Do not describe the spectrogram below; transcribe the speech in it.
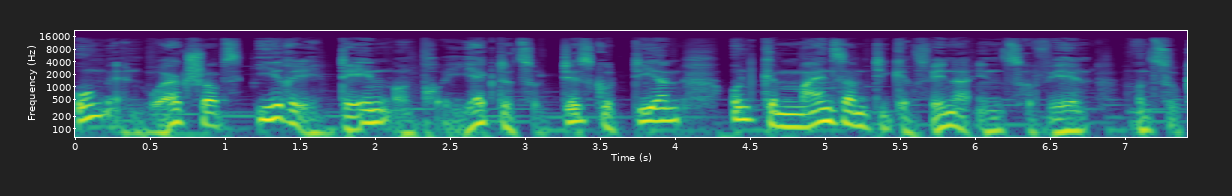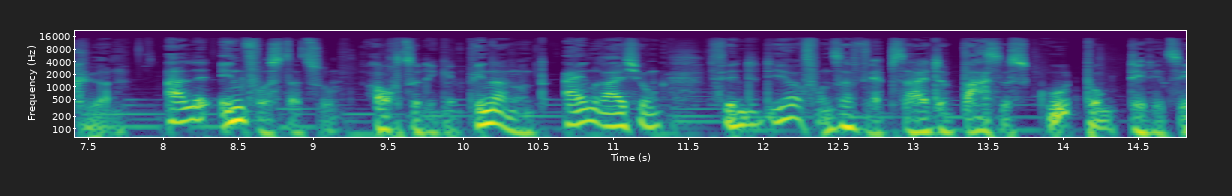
um in Workshops ihre Ideen und Projekte zu diskutieren und gemeinsam die GewinnerInnen zu wählen und zu küren. Alle Infos dazu, auch zu den Gewinnern und Einreichungen, findet ihr auf unserer Webseite basisgut.ddc.de.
